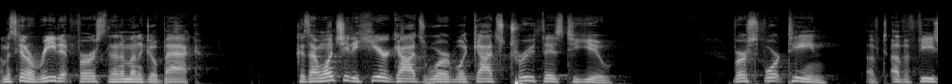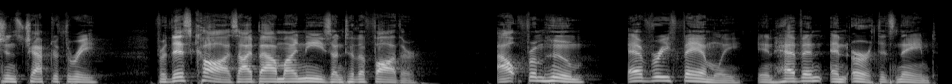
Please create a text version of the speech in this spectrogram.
I'm just going to read it first, and then I'm going to go back because I want you to hear God's word, what God's truth is to you. Verse 14 of, of Ephesians chapter 3 For this cause I bow my knees unto the Father, out from whom every family in heaven and earth is named,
